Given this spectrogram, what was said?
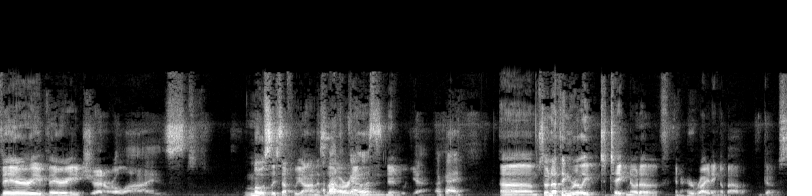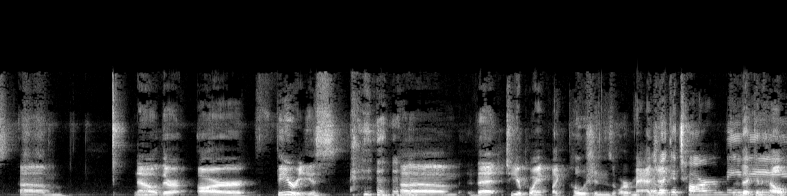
very, very generalized. Mostly stuff we honestly About already ghost? knew. Yeah. Okay. Um, so nothing really to take note of in her writing about ghosts. Um, now there are theories um, that, to your point, like potions or Or magic like a charm, maybe that can help.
